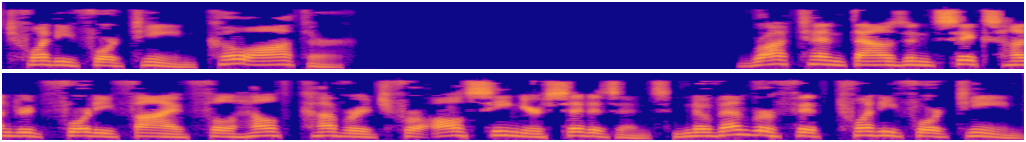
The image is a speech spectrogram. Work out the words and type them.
2014 co-author. RA 10645 Full Health Coverage for All Senior Citizens November 5, 2014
